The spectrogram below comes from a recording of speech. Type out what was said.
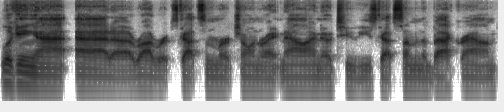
looking at at uh, Robert's got some merch on right now. I know Tugi's got some in the background.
